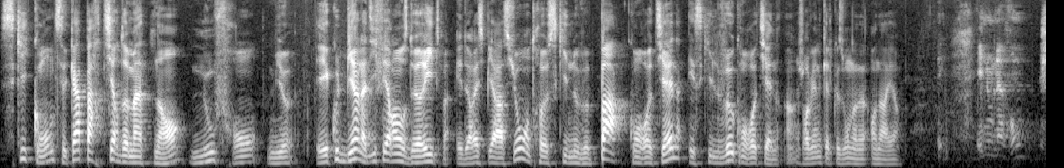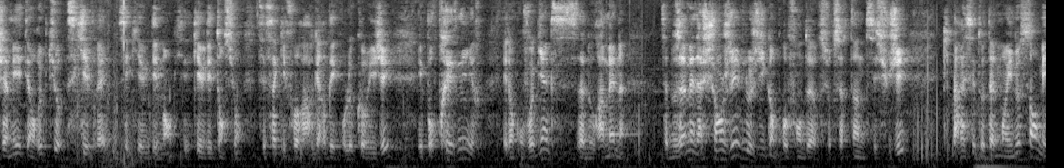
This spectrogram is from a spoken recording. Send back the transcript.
ce qui compte, c'est qu'à partir de maintenant, nous ferons mieux. Et écoute bien la différence de rythme et de respiration entre ce qu'il ne veut pas qu'on retienne et ce qu'il veut qu'on retienne. hein. Je reviens quelques secondes en arrière. Jamais été en rupture. Ce qui est vrai, c'est qu'il y a eu des manques, qu'il y a eu des tensions. C'est ça qu'il faudra regarder pour le corriger et pour prévenir. Et donc on voit bien que ça nous ramène, ça nous amène à changer de logique en profondeur sur certains de ces sujets qui paraissaient totalement innocents. Mais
